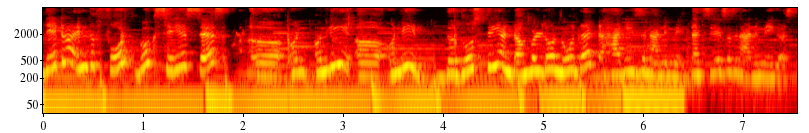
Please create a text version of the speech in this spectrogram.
Later in the fourth book, Sirius says uh, on, only uh, only the, those three and Dumbledore know that Harry is an anime that Sirius is an animagus.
